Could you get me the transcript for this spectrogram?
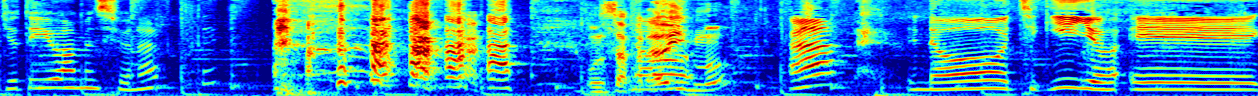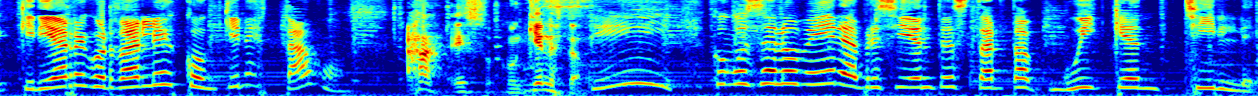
Yo te iba a mencionarte. Un zafradismo. Ah, no, chiquillos. eh, quería recordarles con quién estamos. Ah, eso, ¿con quién estamos? Sí, con Gonzalo Mena, presidente de Startup Weekend Chile.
